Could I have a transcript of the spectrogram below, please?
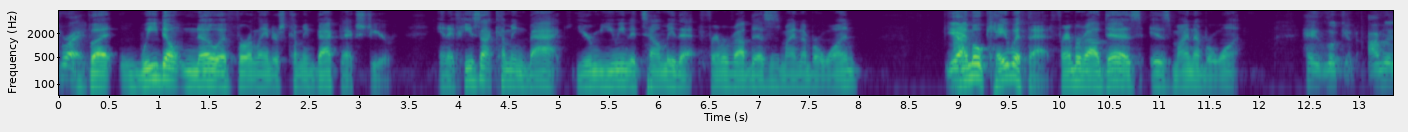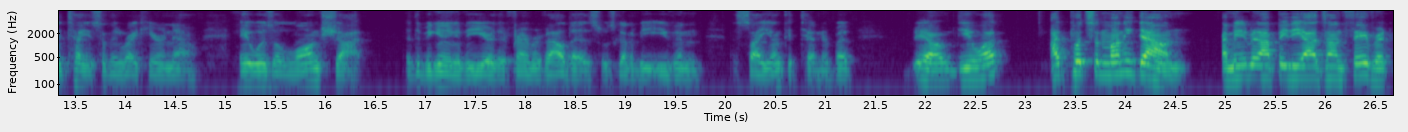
Right. But we don't know if Verlander's coming back next year. And if he's not coming back, you're you mean to tell me that Framber Valdez is my number one? Yeah. I'm okay with that. Framber Valdez is my number one. Hey, look it. I'm going to tell you something right here and now. It was a long shot at the beginning of the year that Framber Valdez was going to be even a Cy Young contender. But you know, do you what? I'd put some money down. I mean, it may not be the odds-on favorite,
